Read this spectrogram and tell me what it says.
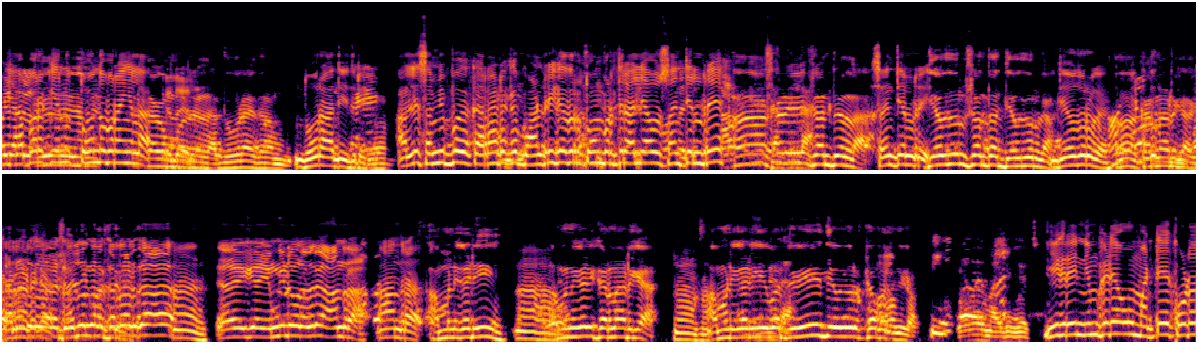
ವ್ಯಾಪಾರಕ್ಕೆ ಏನು ತಗೊಂಡ್ ಬರಂಗಿಲ್ಲ? ದೂರ ಇದೆ ನಮ್ದು. ದೂರ ಆದಿದ್ರಿ. ಅಲ್ಲೇ ಸಮೀಪ ಕರ್ನಾಟಕ ಬಾಂಡ್ರಿಗೆ ಆದ್ರೂ ತಗೊಂಡ್ ಬರ್ತೀರಿ? ಅಲ್ಲಿ ಯಾವ ಸಂತ ಇಲ್ರಿ? ಆ ಕಡೆ ಸಂತ ಇಲ್ಲ. ಸಂತ ಇಲ್ರಿ. ದೇವದುರ್ಗ ಸಂತ ದೇವದುರ್ಗ. ದೇವದುರ್ಗ. ಹಾ ಕರ್ನಾಟಕ. ಕರ್ನಾಟಕ. ದೇವದುರ್ಗ ಕರ್ನಾಟಕ. ಹಾ. ಆ, ಈಗ ಎಮ್ಗಿನೂರ್ ಅಂದ್ರೆ ಆಂಧ್ರ. ಆಂಧ್ರ. ಅಮ್ಮನಗಡಿ. ಹಾ ಅಮ್ಮನಗಡಿ ಕರ್ನಾಟಕ. ಹಾ ಹಾ. ಅಮ್ಮನಗಡಿಗೆ ಬರ್ತೀವಿ ದೇವದುರ್ಗಕ್ಕೆ ಬರ್ತೀವಿ. ಈಗ ರೀ ನಿಮ್ ಕಡೆ ಅವು ಮೊಟ್ಟೆ ಕೊಡೋ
